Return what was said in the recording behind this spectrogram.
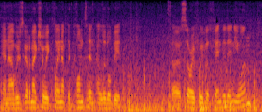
And uh, we've just got to make sure we clean up the content a little bit. So sorry if we've offended anyone.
